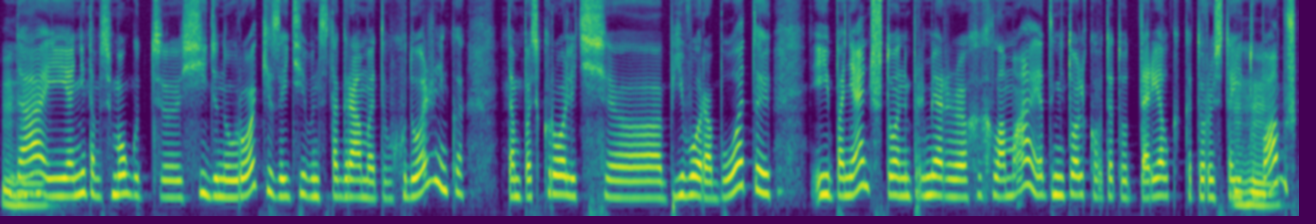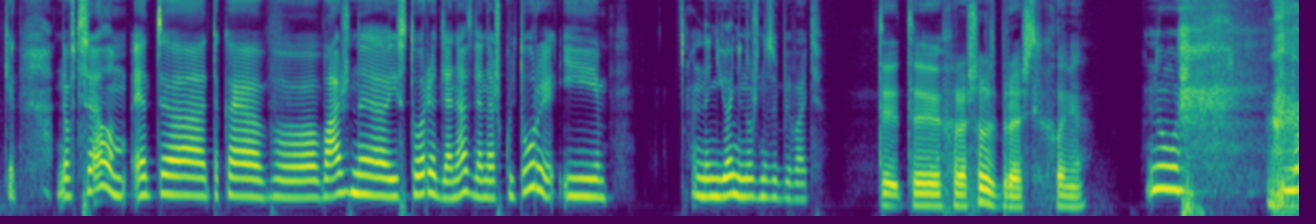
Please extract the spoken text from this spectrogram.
угу. да, и они там смогут, э, сидя на уроке, зайти в Инстаграм этого художника, там поскролить э, его работы и понять, что, например, хохлома — это не только вот эта вот тарелка, которая стоит угу. у бабушки, но в целом это такая важная история для нас, для нашей культуры, и на нее не нужно забивать. Ты, ты хорошо разбираешься в хохломе? Ну, ну,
